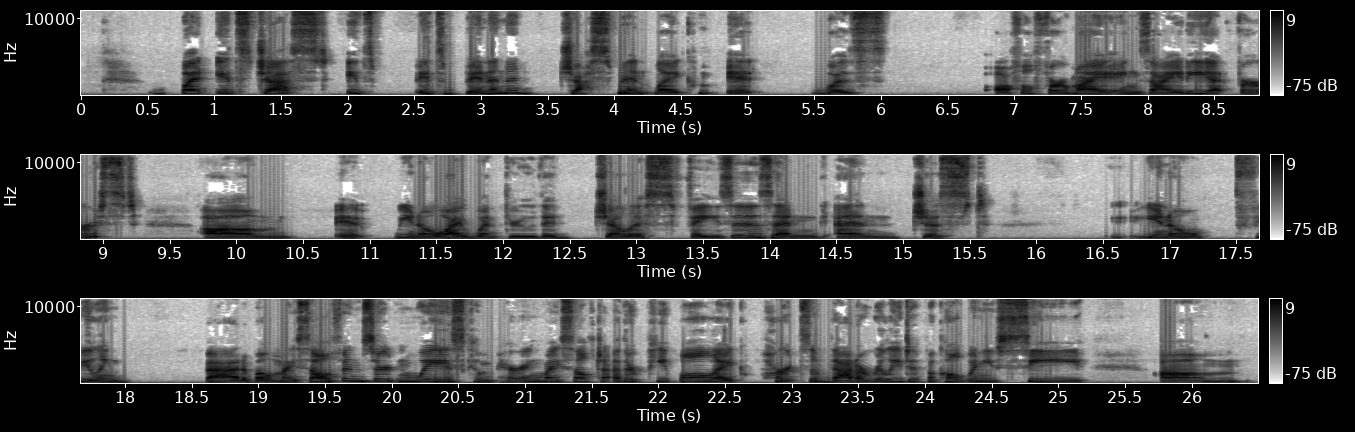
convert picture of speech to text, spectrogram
but it's just it's it's been an adjustment. Like it was awful for my anxiety at first. Um, it you know I went through the jealous phases and and just you know feeling bad about myself in certain ways, comparing myself to other people. Like parts of that are really difficult when you see, um,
